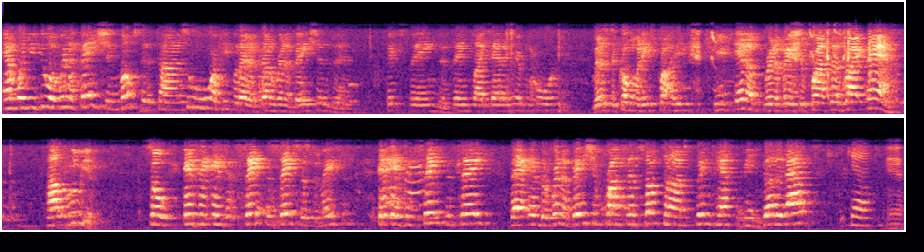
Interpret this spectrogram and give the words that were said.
And when you do a renovation, most of the times, who, who are people that have done renovations and fixed things and things like that in here before? Minister Coleman, he's probably, he's, in a renovation process right now. Hallelujah. So is it, is it safe to say, Sister Mason, is it safe to say that in the renovation process, sometimes things have to be gutted out Yeah. Yes.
